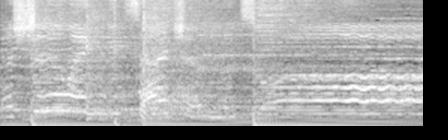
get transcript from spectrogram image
那是为你才这么做。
